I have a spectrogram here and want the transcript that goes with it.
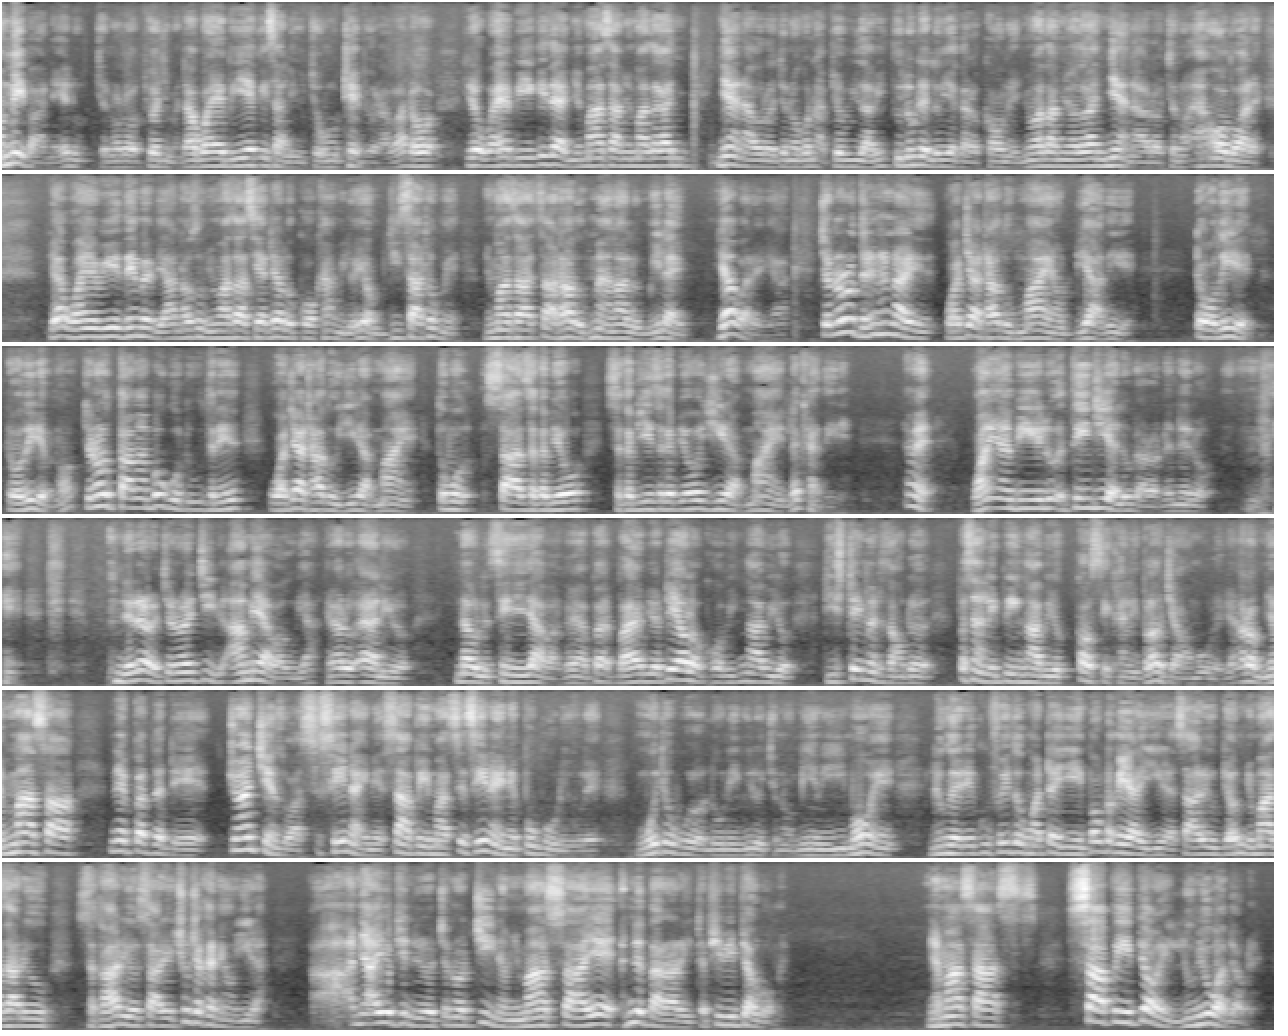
မမေ့ပါနဲ့လို့ကျွန်တော်တို့ပြောချင်ပါဒါ YB ရဲ့ကိစ္စလေးကိုကျွန်တော်တို့ထည့်ပြောတာပါတော့ဒီတော့ YB ရဲ့ကိစ္စမြန်မာစာမြန်မာစကားညံ့တာတော့ကျွန်တော်ကပြောပြီးသားပြီသူလုပ်တဲ့လုပ်ရက်ကတော့ကောင်းတယ်မြန်မာစာမြန်မာစကားညံ့တာတော့ကျွန်တော်အံ့ဩသွားတယ် ဗျာ YB အသင်းပဲဗျာနောက်ဆုံးမြန်မာစာဆရာတယောက်လို့ကော်ခန့်ပြီးတော့ရောက်ဒီစာထုတ်မယ်မြန်မာစာစာထားသူမှန်လားလို့မေးလိုက်ရပါတယ်ဗျာကျွန်တော်တို့သတင်းထနာတွေဝါကြထားသူမှားရင်တော့ရသေးတယ်တော်သေးတယ်တော်သေးတယ်ပေါ့နော်ကျွန်တော်တို့တာမန်ပုဂ္ဂိုလ်တူသတင်းဝါကြထားသူရေးတာမှားရင်တို့မို့စာစကားပြောစကားပြေစကားပြောရေးတာမှားရင်လက်ခံသေးတယ်ဒါပေမဲ့ YMB လို့အသင်းကြီးကလုပ်တာတော့နည်းနည်းတော့နည်းနည်းတော့ကျွန်တော်ကြည့်အားမရပါဘူးဗျာခင်ဗျားတို့အဲ့ဒါလေးတော့ နောက်လို့ဆင်ကြရပါခင်ဗျာဘာပြောတယောက်လောက်ခေါ်ပြီးငှားပြီးတော့ဒီ statement တစ်စောင်တော့ပတ်စံလေးပေးငှားပြီးတော့ကောက်စစ်ခိုင်းလေးဘယ်လောက်ကြာအောင်မို့လဲဗျာအဲ့တော့မြန်မာစာနဲ့ပတ်သက်တဲ့ကျွမ်းကျင်စွာစစ်ဆေးနိုင်တဲ့စာပေမှာစစ်ဆေးနိုင်တဲ့ပုံကိုယ်တွေကိုလည်းမွေးထုတ်ဖို့တော့လိုနေပြီလို့ကျွန်တော်မြင်ပြီးမဟုတ်ရင်လူငယ်တွေအခု Facebook မှာတက်ရင်ပေါက်တက်ကရရေးတာစာတွေကိုပြောမြန်မာစာတွေကိုစကားတွေကိုစာတွေချုပ်ချက်ခတ်နေအောင်ရေးတာအာအများကြီးဖြစ်နေတော့ကျွန်တော်ကြည့်နေမြန်မာစာရဲ့အနှစ်သာရတွေတဖြည်းဖြည်းပျောက်တော့မယ်မြန်မာစာစာပေပျောက်ရင်လူမျိုးပါပျောက်တယ်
